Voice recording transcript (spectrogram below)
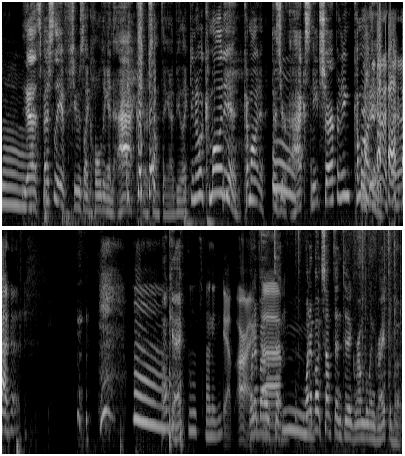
No. Yeah, especially if she was like holding an axe or something. I'd be like, you know what? Come on in. Come on in. Does your axe need sharpening? Come on in. Okay. That's funny. yeah. All right. What about um, uh, what about something to grumble and gripe about?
